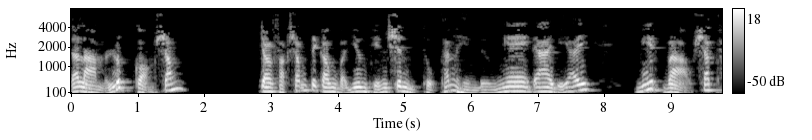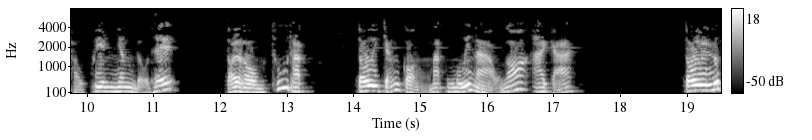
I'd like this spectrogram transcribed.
đã làm lúc còn sống cho Phật sống tới Công và Dương Thiện Sinh thuộc Thánh Hiền Đường nghe để ai bị ấy viết vào sách hậu khuyên nhân độ thế. Tội hồn thú thật, tôi chẳng còn mặt mũi nào ngó ai cả. Tôi lúc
